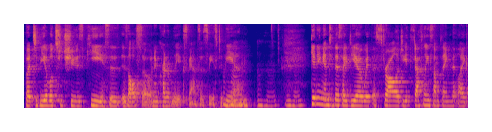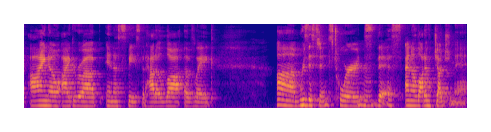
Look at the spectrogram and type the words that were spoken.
but to be able to choose peace is, is also an incredibly expansive space to be mm-hmm. in. Mm-hmm. Getting into this idea with astrology it's definitely something that like i know i grew up in a space that had a lot of like um, resistance towards this and a lot of judgment.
